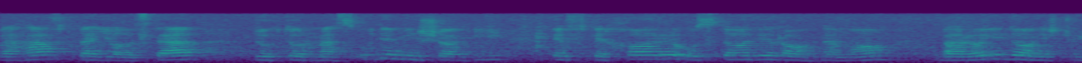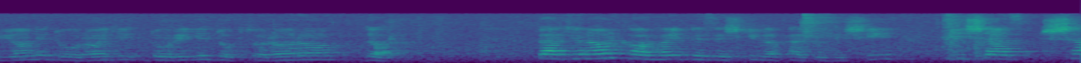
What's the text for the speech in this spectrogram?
و 7 و 11 دکتر مسعود میرشاهی افتخار استاد راهنما برای دانشجویان دوره دکترا را دارد. در کنار کارهای پزشکی و پژوهشی بیش از 60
